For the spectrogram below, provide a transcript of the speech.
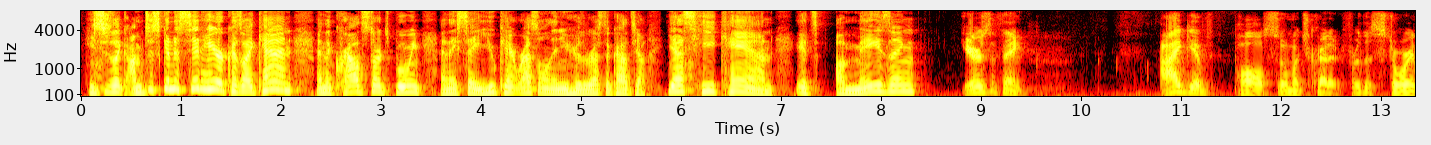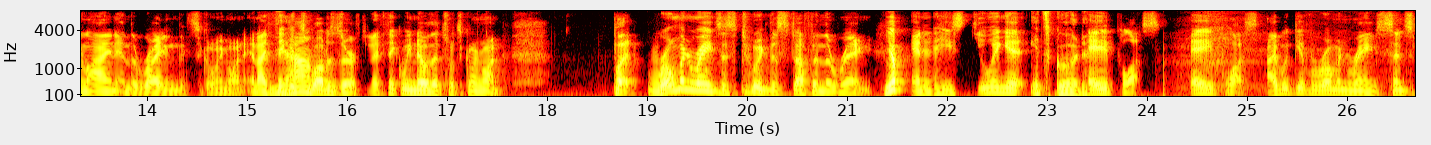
he's just like, I'm just gonna sit here because I can, and the crowd starts booing, and they say you can't wrestle, and then you hear the rest of the crowd yell, "Yes, he can!" It's amazing. Here's the thing. I give Paul so much credit for the storyline and the writing that's going on, and I think Yeah. it's well deserved, and I think we know that's what's going on. But Roman Reigns is doing the stuff in the ring, Yep, and he's doing it it's good. A plus. A plus. I would give Roman Reigns since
